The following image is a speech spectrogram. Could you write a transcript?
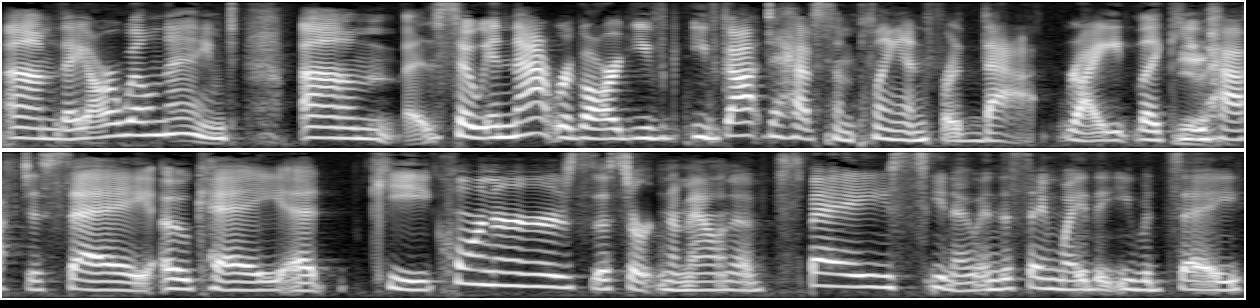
um, they are well named. Um, so in that regard, you've you've got to have some plan for that, right? Like you have to say, okay, at key corners, a certain amount of space. You know, in the same way that you would say,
